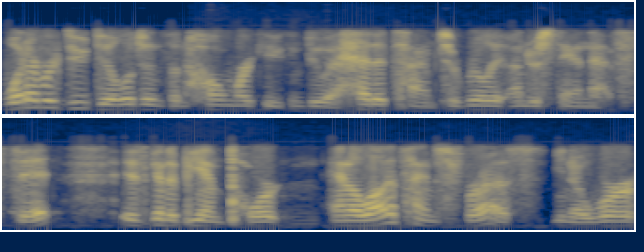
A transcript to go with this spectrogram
whatever due diligence and homework you can do ahead of time to really understand that fit is going to be important. And a lot of times for us, you know, we're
